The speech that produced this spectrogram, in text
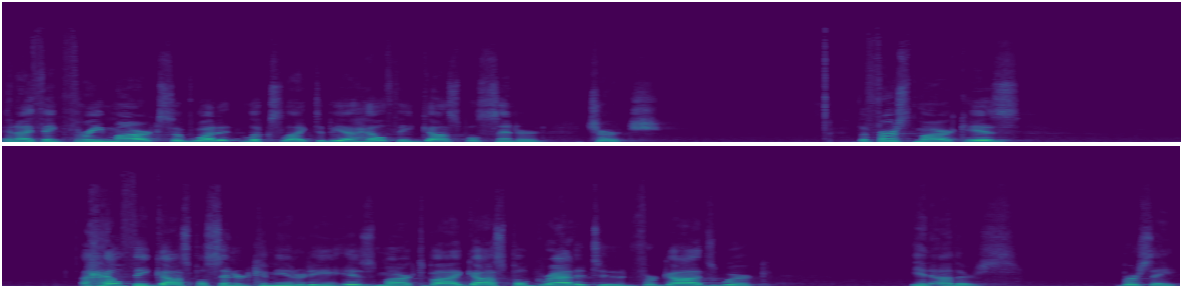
And I think three marks of what it looks like to be a healthy gospel centered church. The first mark is a healthy gospel centered community is marked by gospel gratitude for God's work in others. Verse 8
